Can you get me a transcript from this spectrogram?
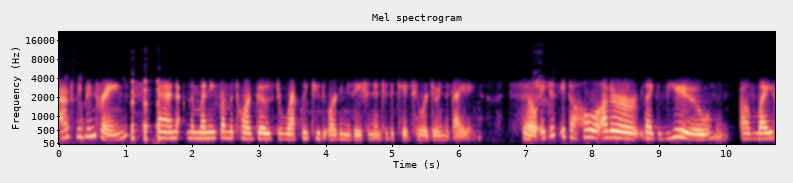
actually been trained, and the money from the tour goes directly to the organization and to the kids who are doing the guiding. So it just it's a whole other like view of life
